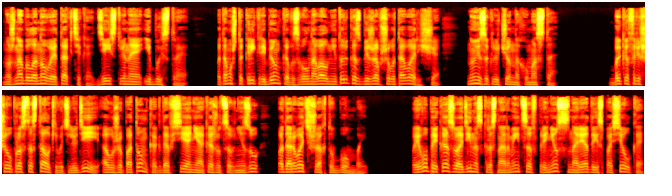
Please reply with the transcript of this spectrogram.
Нужна была новая тактика, действенная и быстрая, потому что крик ребенка взволновал не только сбежавшего товарища, но и заключенных у моста. Быков решил просто сталкивать людей, а уже потом, когда все они окажутся внизу, подорвать шахту бомбой. По его приказу один из красноармейцев принес снаряды из поселка,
